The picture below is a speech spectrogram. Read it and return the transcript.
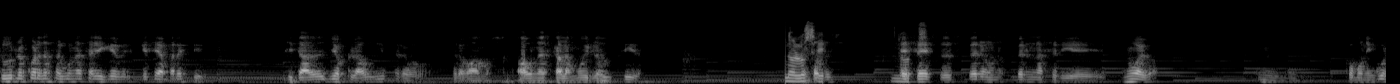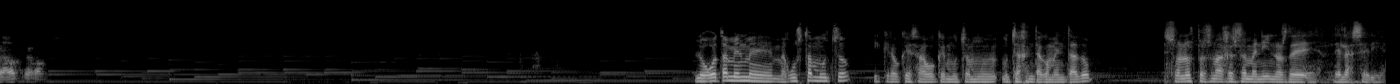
¿Tú recuerdas alguna serie que, que sea parecida? Si tal, yo Claudio, pero, pero vamos, a una escala muy reducida. No lo sé. Entonces, no es sé. eso, es ver, un- ver una serie nueva, mm, como ninguna otra, vamos. Luego también me, me gusta mucho, y creo que es algo que mucho, mu- mucha gente ha comentado, son los personajes femeninos de, de la serie.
